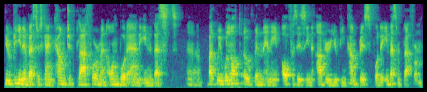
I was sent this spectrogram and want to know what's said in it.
European investors can come to the platform and onboard and invest. Uh, but we will not open any offices in other European countries for the investment platform.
